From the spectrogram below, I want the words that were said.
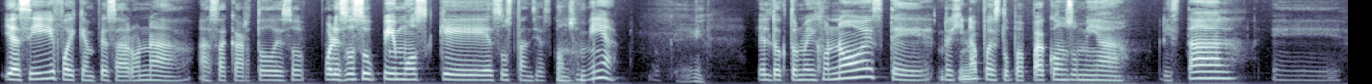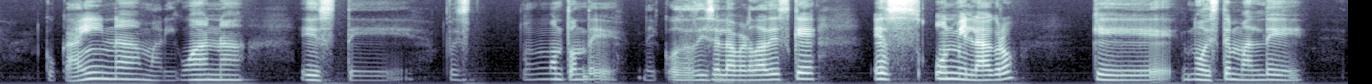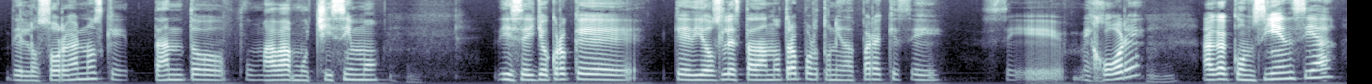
Y así fue que empezaron a, a sacar todo eso. Por eso supimos qué sustancias consumía. El doctor me dijo, no, este, Regina, pues tu papá consumía cristal, eh, cocaína, marihuana, este, pues un montón de, de cosas. Dice, la verdad es que es un milagro que no esté mal de, de los órganos, que tanto fumaba muchísimo. Dice, yo creo que, que Dios le está dando otra oportunidad para que se, se mejore, haga conciencia.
